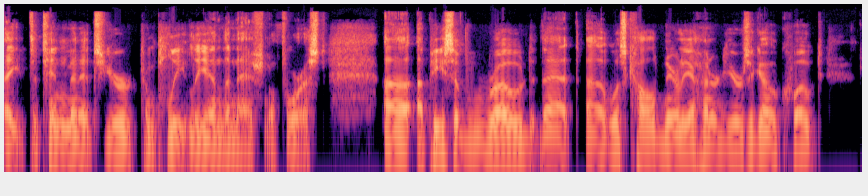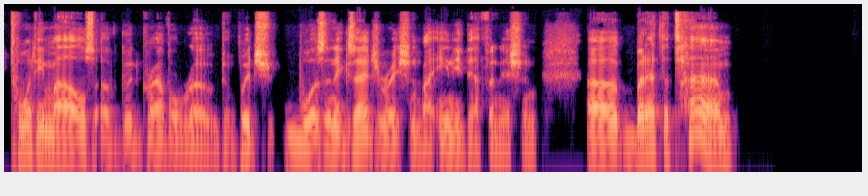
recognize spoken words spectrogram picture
eight to 10 minutes, you're completely in the national forest. Uh, a piece of road that uh, was called nearly 100 years ago, quote, 20 miles of good gravel road, which was an exaggeration by any definition. Uh, but at the time,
